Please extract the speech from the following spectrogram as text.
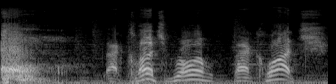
that clutch, bro. That clutch.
